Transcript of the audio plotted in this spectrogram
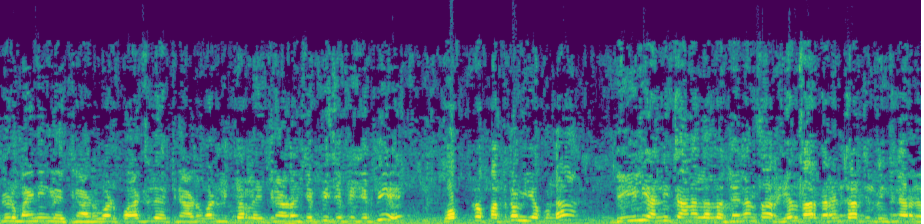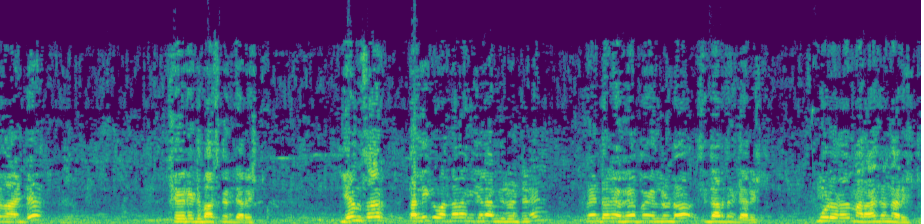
వీడు మైనింగ్లో ఎత్తినాడు వాడు క్వాడ్స్లో ఎత్తినాడు వాడు లిక్కర్లో ఎత్తినాడు అని చెప్పి చెప్పి చెప్పి ఒక్క పథకం ఇవ్వకుండా డైలీ అన్ని ఛానళ్ళలో జగన్ సార్ ఏం సార్ కరెంట్ ఛార్జీలు పెంచినారు కదా అంటే శివరెడ్డి భాస్కర్ అరెస్ట్ ఏం సార్ తల్లికి వందనం ఇలా మీరు వెంటనే వెంటనే రేపు ఎల్లుండో సిద్ధార్థ రెడ్డి అరెస్ట్ మూడో రోజు మా రాజన్న అరెస్ట్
